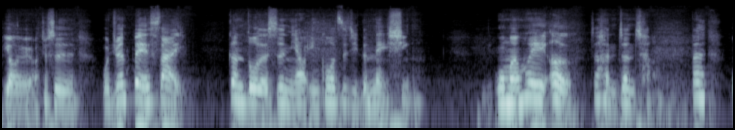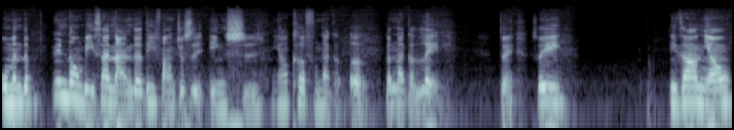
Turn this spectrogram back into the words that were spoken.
有有有，就是我觉得备赛更多的是你要赢过自己的内心。我们会饿，这很正常，但我们的运动比赛难的地方就是饮食，你要克服那个饿跟那个累。对，所以你知道你要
